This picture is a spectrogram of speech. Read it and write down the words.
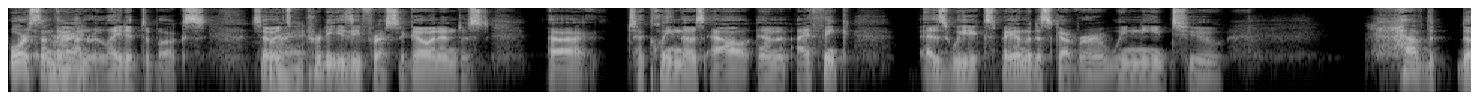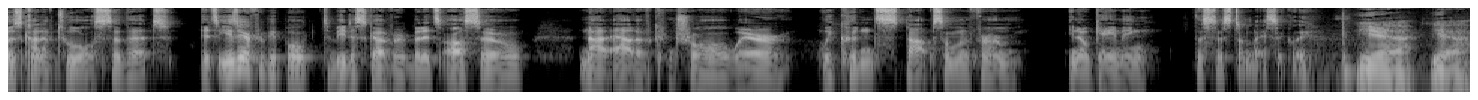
or something Right. unrelated to books. So it's Right. pretty easy for us to go in and just, uh, to clean those out. And I think as we expand the Discover, we need to have the, those kind of tools so that it's easier for people to be discovered, but it's also not out of control where we couldn't stop someone from, you know, gaming the system basically. Yeah, yeah,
